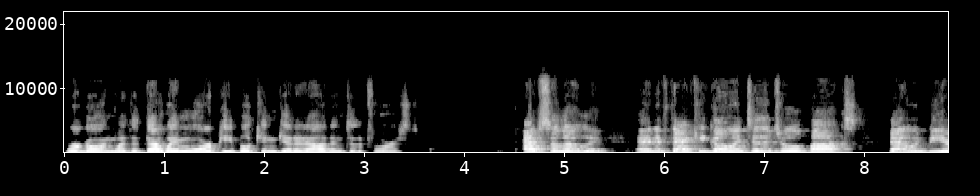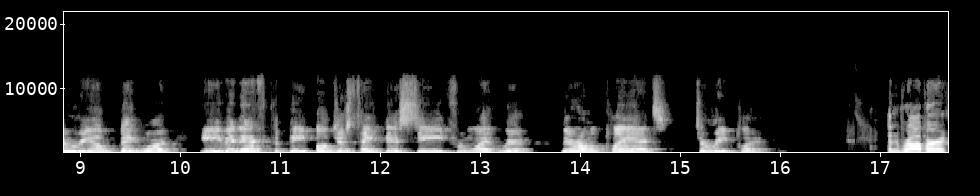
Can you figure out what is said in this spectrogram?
we're going with it. That way, more people can get it out into the forest. Absolutely. And if that could go into the toolbox, that would be a real big one. Even if the people just take their seed from what we're, their own plants to replant. And Robert,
